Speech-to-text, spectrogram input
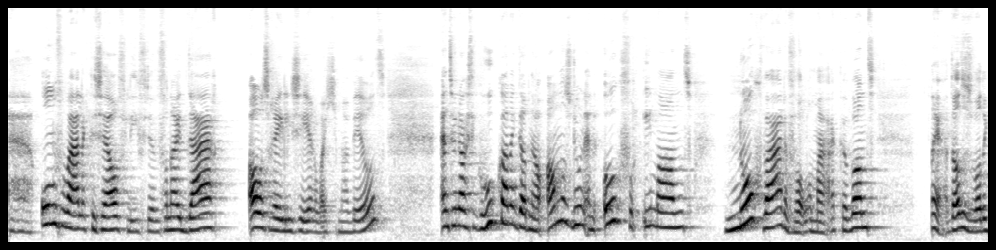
uh, onvoorwaardelijke zelfliefde. Vanuit daar alles realiseren wat je maar wilt. En toen dacht ik, hoe kan ik dat nou anders doen en ook voor iemand nog waardevoller maken? Want nou ja, dat is wat ik,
